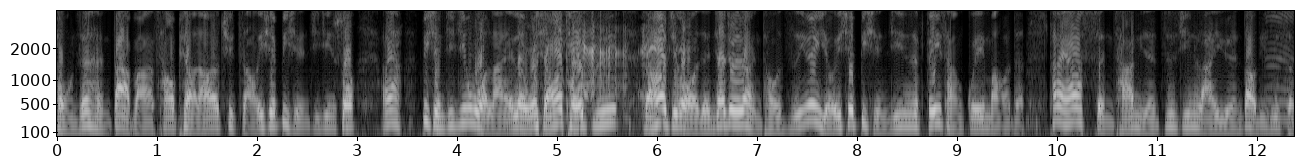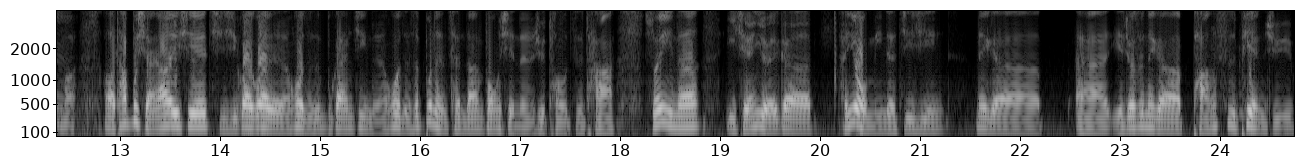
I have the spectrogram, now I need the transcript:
捧着很大把的钞票，然后去找一些避险基金，说：“哎呀，避险基金我来了，我想要投资。”然后结果人家就会让你投资，因为有一些避险基金是非常龟毛的，他还要审查你的资金来源到底是什么哦，他不想要一些奇奇怪怪的人，或者是不干净的人，或者是不能承担风险的人去投资他。所以呢，以前有一个很有名的基金，那个呃，也就是那个庞氏骗局。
